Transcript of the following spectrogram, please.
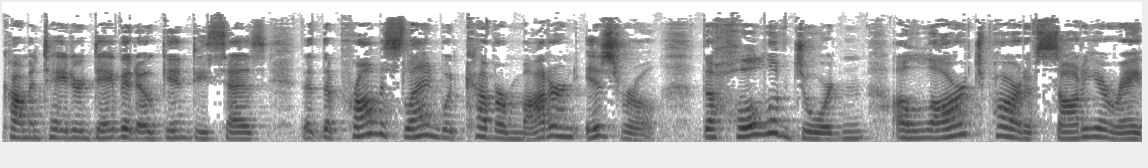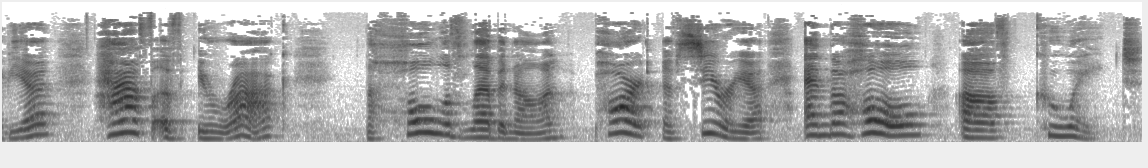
Commentator David Ogindi says that the promised land would cover modern Israel, the whole of Jordan, a large part of Saudi Arabia, half of Iraq, the whole of Lebanon, part of Syria, and the whole of Kuwait.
